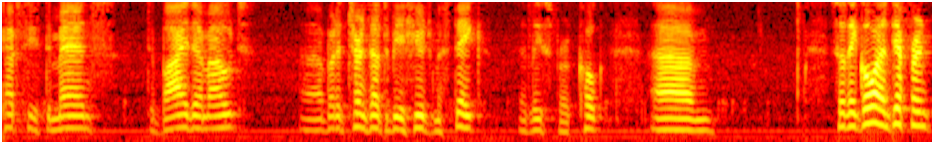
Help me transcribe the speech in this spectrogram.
Pepsi's demands to buy them out, uh, but it turns out to be a huge mistake, at least for Coke. Um, so they go on different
